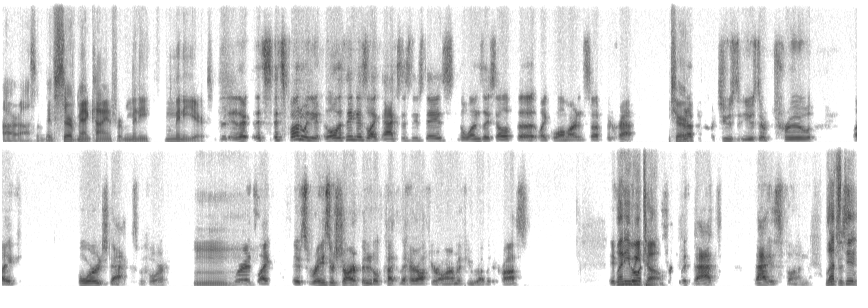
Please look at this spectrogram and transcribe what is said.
are awesome. They've served mankind for many, many years. It's it's fun when you. Well, the thing is, like axes these days, the ones they sell at the like Walmart and stuff, they're crap. Sure. Yep. Choose used a true, like, forged axe before. Mm. where it's like it's razor sharp and it'll cut the hair off your arm if you rub it across. If Lenny Wito. with that, that is fun. Let's just- do.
